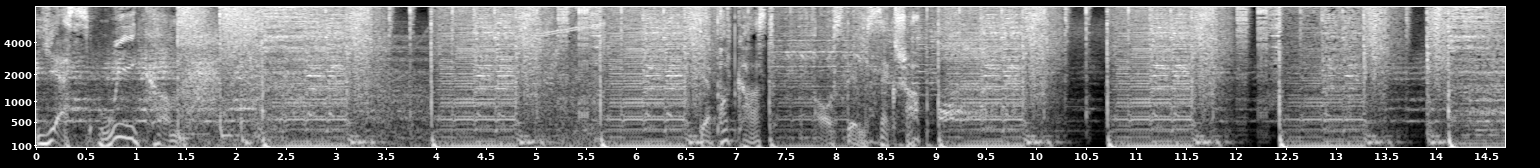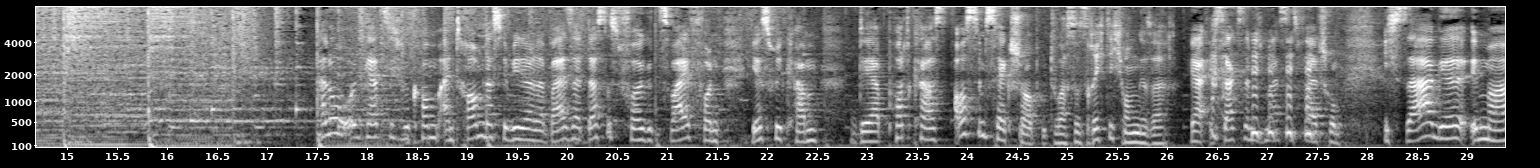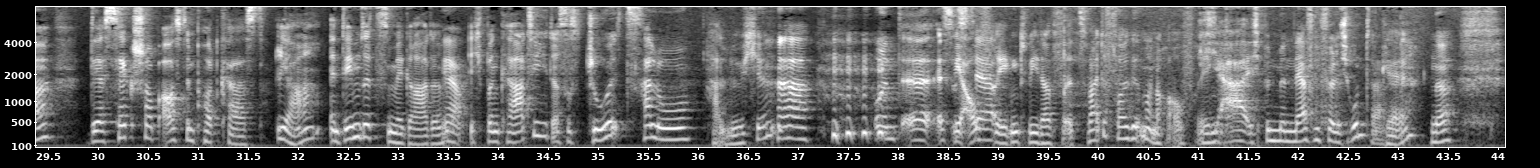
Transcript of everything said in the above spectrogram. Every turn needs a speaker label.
Speaker 1: Yes, we come. Der Podcast aus dem Sexshop.
Speaker 2: Hallo und herzlich willkommen. Ein Traum, dass ihr wieder dabei seid. Das ist Folge 2 von Yes We Come, der Podcast aus dem Sexshop.
Speaker 3: Du hast es richtig rumgesagt.
Speaker 2: Ja, ich sag's nämlich meistens falsch rum. Ich sage immer der Sexshop aus dem Podcast.
Speaker 3: Ja, in dem sitzen wir gerade.
Speaker 2: Ja.
Speaker 3: Ich bin Kati, das ist Jules.
Speaker 2: Hallo.
Speaker 3: Hallöchen.
Speaker 2: und äh, es
Speaker 3: Wie
Speaker 2: ist
Speaker 3: aufregend wieder. Zweite Folge immer noch aufregend.
Speaker 2: Ja, ich bin mit Nerven völlig runter.
Speaker 3: Okay.
Speaker 2: Ne?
